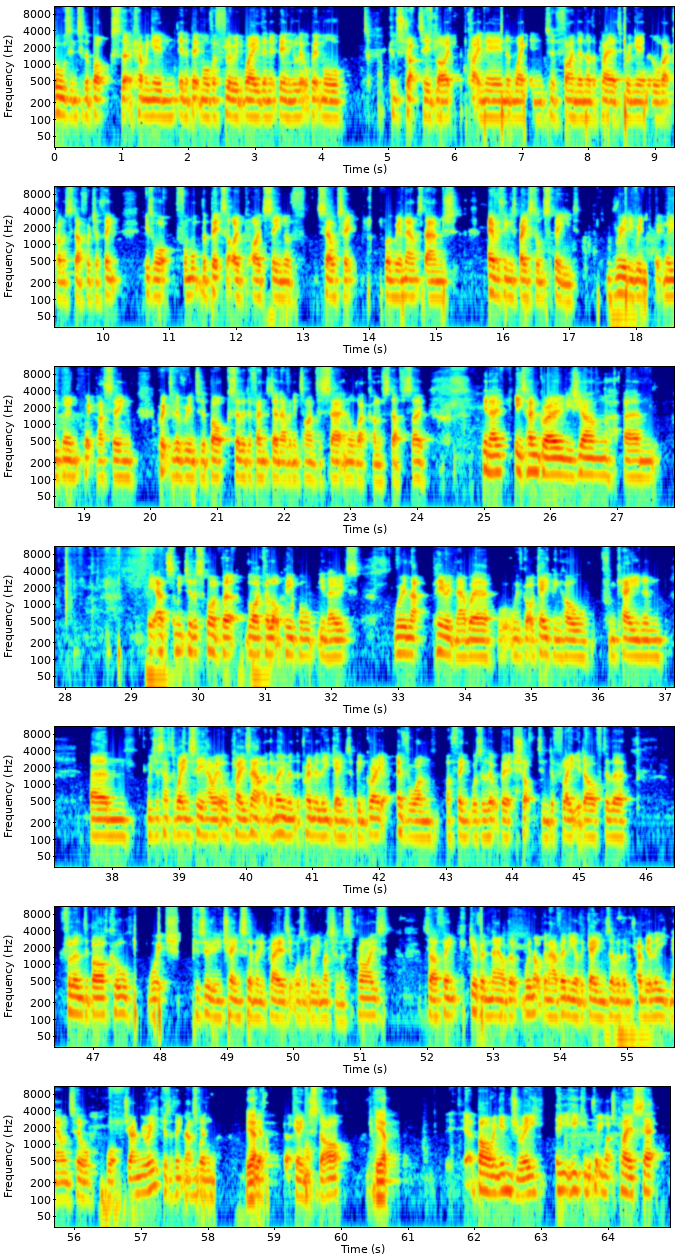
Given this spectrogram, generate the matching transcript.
balls into the box that are coming in in a bit more of a fluid way than it being a little bit more constructed, like cutting in and waiting to find another player to bring in and all that kind of stuff, which I think is what, from the bits that I'd, I'd seen of Celtic when we announced Ange, everything is based on speed. Really, really quick movement, quick passing, quick delivery into the box, so the defense don't have any time to set and all that kind of stuff. So, you know, he's homegrown, he's young. Um, it adds something to the squad, but like a lot of people, you know, it's we're in that period now where we've got a gaping hole from Kane and um, we just have to wait and see how it all plays out. At the moment, the Premier League games have been great. Everyone, I think, was a little bit shocked and deflated after the Fulham debacle, which, considering he changed so many players, it wasn't really much of a surprise. So I think, given now that we're not going to have any other games other than Premier League now until what January, because I think that's when yeah. the games start. Yep. Barring injury, he, he can pretty much play a set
